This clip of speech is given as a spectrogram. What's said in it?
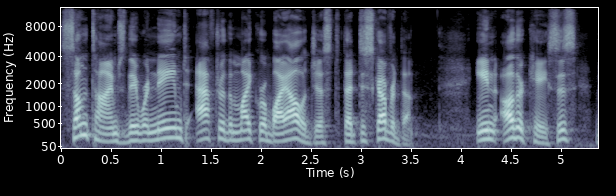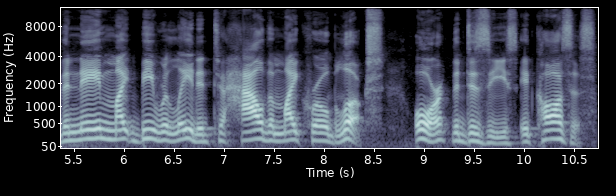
Sometimes they were named after the microbiologist that discovered them. In other cases, the name might be related to how the microbe looks or the disease it causes.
